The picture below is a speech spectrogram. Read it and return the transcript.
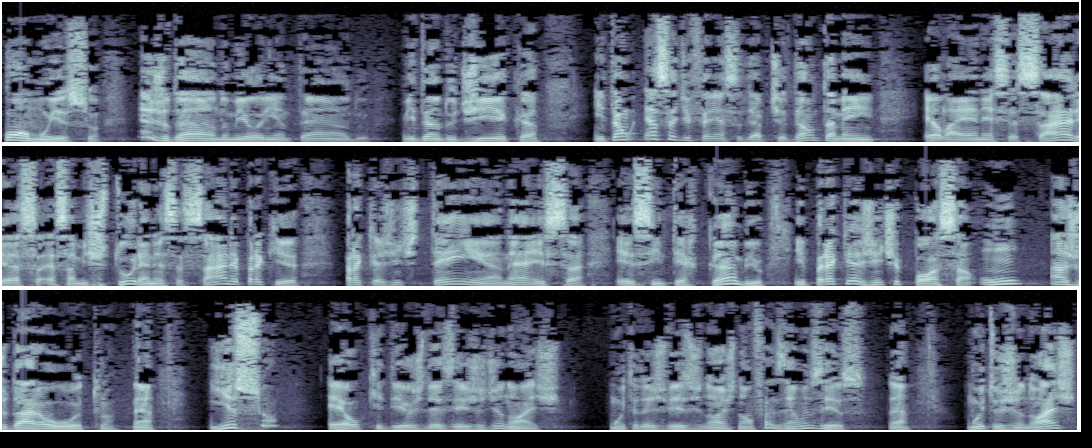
Como isso? Me ajudando, me orientando, me dando dica. Então, essa diferença de aptidão também, ela é necessária, essa, essa mistura é necessária para quê? Para que a gente tenha, né, essa, esse intercâmbio e para que a gente possa um ajudar ao outro, né? Isso é o que Deus deseja de nós. Muitas das vezes nós não fazemos isso, né? Muitos de nós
